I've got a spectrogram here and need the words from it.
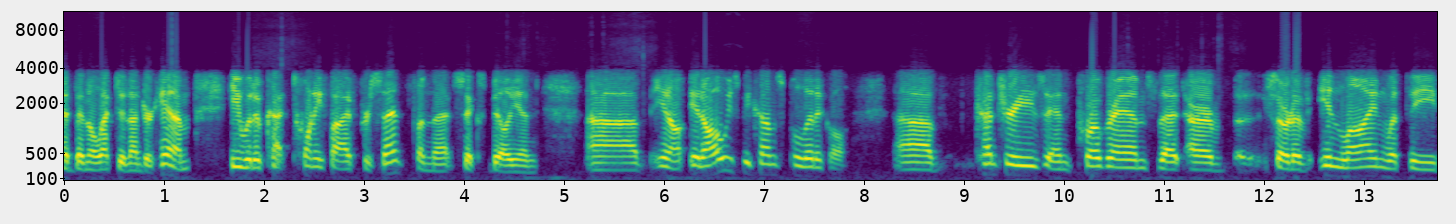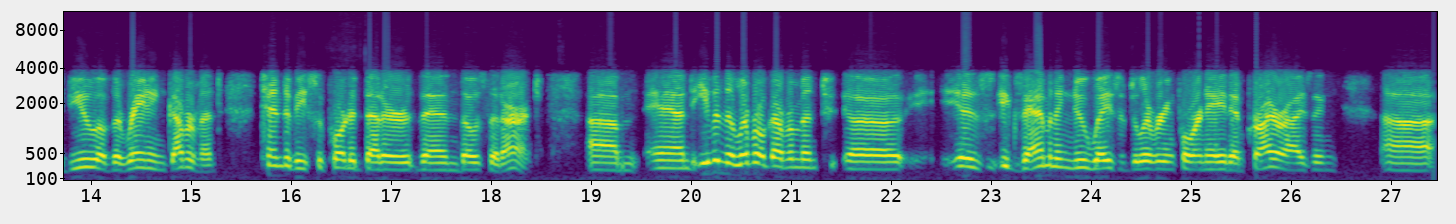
had been elected under him, he would have cut 25% from that six billion. Uh, you know, it always becomes political. Uh, countries and programs that are uh, sort of in line with the view of the reigning government tend to be supported better than those that aren't. Um, and even the Liberal government uh, is examining new ways of delivering foreign aid and prioritizing uh,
